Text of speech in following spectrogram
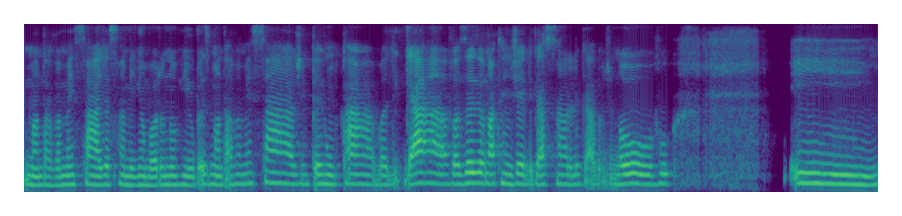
mandava mensagem, essa amiga mora no Rio, mas mandava mensagem, perguntava, ligava, às vezes eu não atendia a ligação, ela ligava de novo. E,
